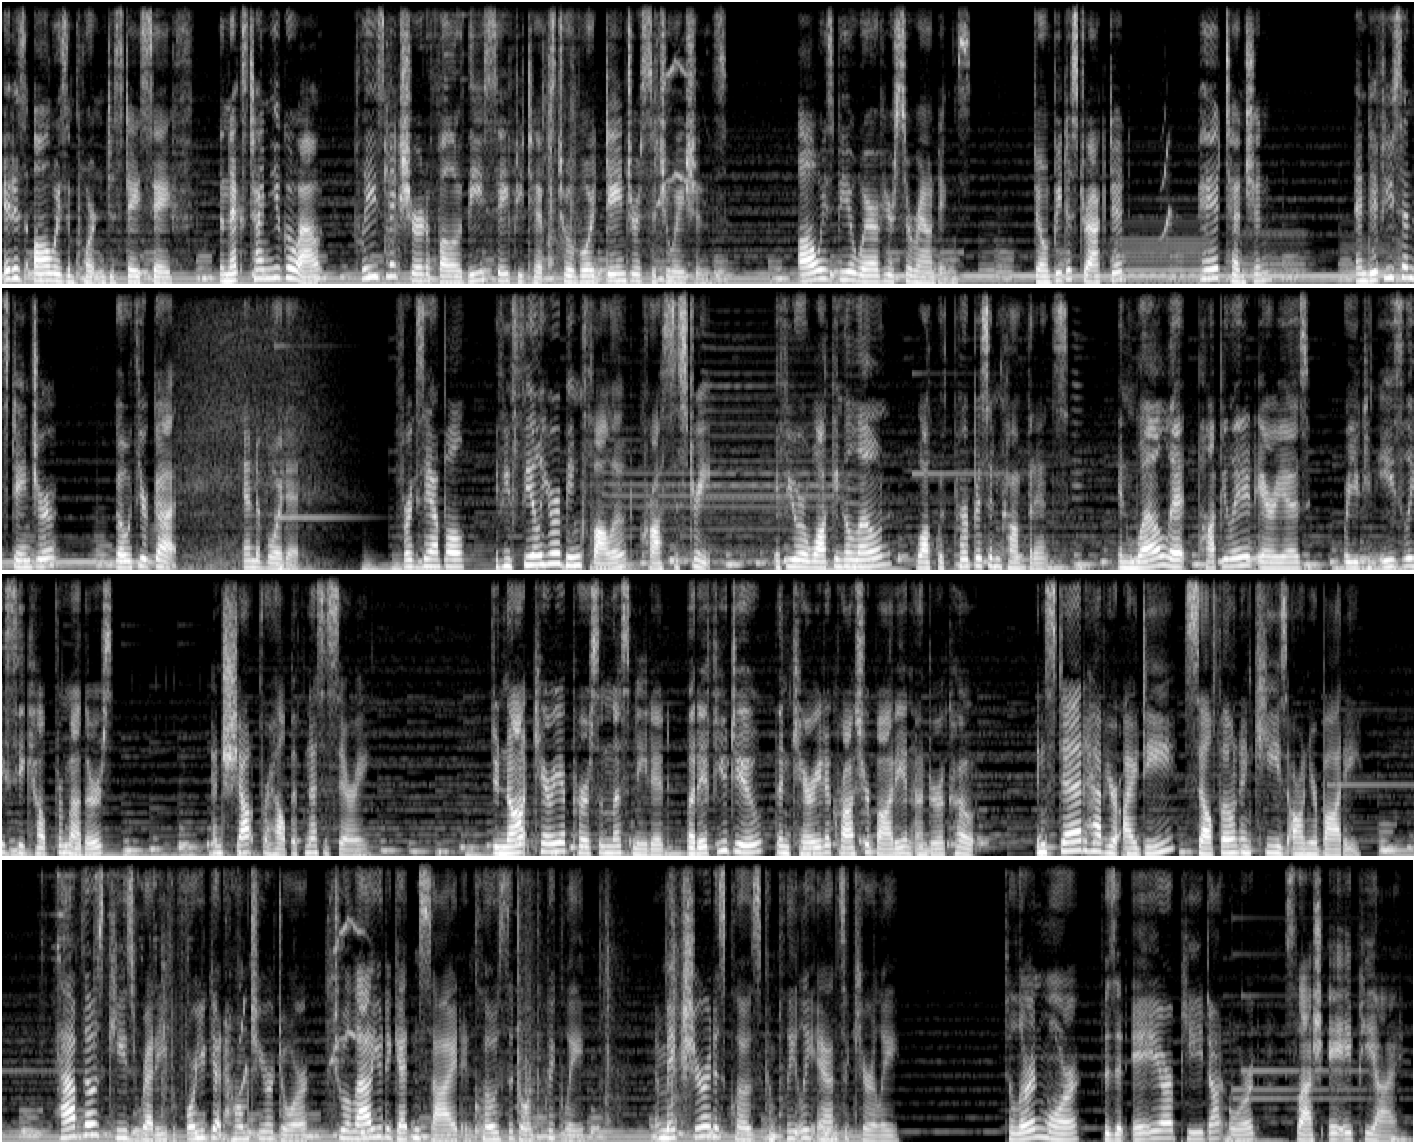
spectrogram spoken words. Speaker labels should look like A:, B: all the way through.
A: It is always important to stay safe. The next time you go out, please make sure to follow these safety tips to avoid dangerous situations. Always be aware of your surroundings. Don't be distracted. Pay attention. And if you sense danger, go with your gut and avoid it. For example, if you feel you are being followed, cross the street. If you are walking alone, walk with purpose and confidence. In well lit, populated areas where you can easily seek help from others, and shout for help if necessary. Do not carry a purse unless needed, but if you do, then carry it across your body and under a coat. Instead, have your ID, cell phone, and keys on your body. Have those keys ready before you get home to your door to allow you to get inside and close the door quickly, and make sure it is closed completely and securely. To learn more, visit aarp.org/aapi.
